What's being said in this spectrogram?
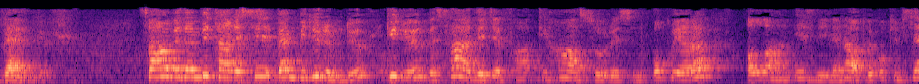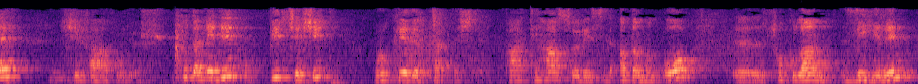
vermiyor. Sahabeden bir tanesi ben bilirim diyor. Gidiyor ve sadece Fatiha suresini okuyarak Allah'ın izniyle ne yapıyor? O kimse şifa buluyor. Bu da nedir? Bir çeşit rukyedir kardeşler. Fatiha suresiyle adamın o e, sokulan zihrin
